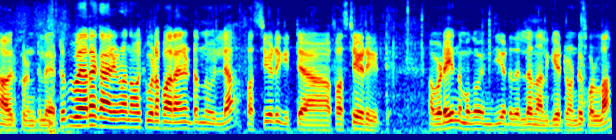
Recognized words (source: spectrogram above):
ആ ഒരു ഫ്രണ്ടിലായിട്ട്. ഇപ്പോൾ വേറെ കാര്യങ്ങൾ നമുക്ക് ഇവിടെ പറയാനായിട്ടൊന്നുമില്ല first aid kit first aid kit അവിടെയും നമുക്ക് എം ജിയുടെ ഇതെല്ലാം നൽകിയിട്ടുണ്ട്. കൊള്ളാം.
